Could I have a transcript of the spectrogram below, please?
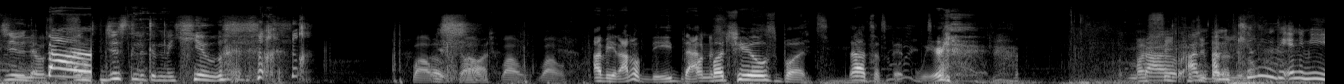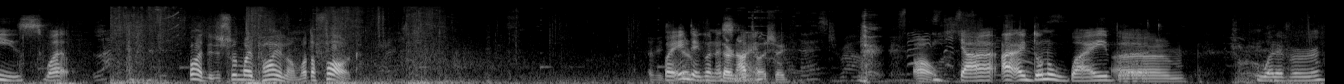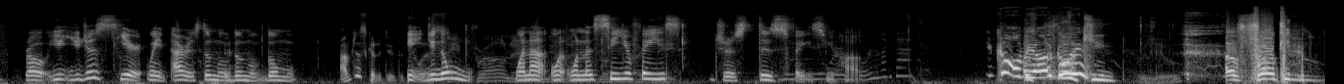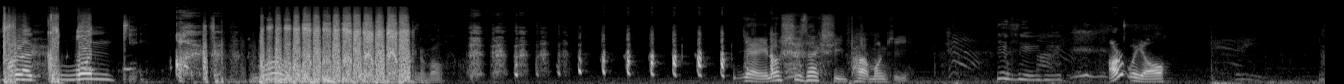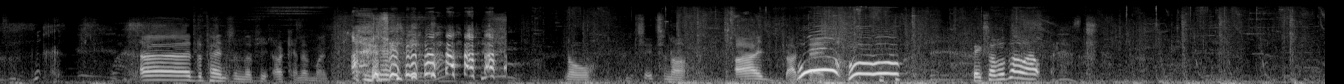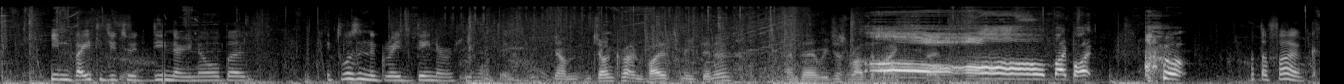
Dude, No. um, just look at my heal. Wow, Oh, wow, God. wow, wow. I mean, I don't need that Honest- much heals, but that's a bit weird. My feet could do I'm, I'm killing the enemies. What? Why? They just threw my pylon. What the fuck? I Why they're, they gonna They're not touching. Oh. Yeah, I, I don't know why, but Um. whatever. Bro, you, you just here. Wait, Aris, don't move, don't move, don't move. I'm just gonna do the Y- twist. You know, when I when, when I see your face, just this face you have. you call me A ugly. fucking, a fucking black monkey. talking about? yeah, you know she's actually part monkey. Aren't we all? Uh, depends on the. Pe- okay, never mind. no, it's, it's not. I I'm dead. Woohoo! Picks up a bow out. He invited you to dinner, you know, but it wasn't a great dinner he wanted. Yeah, Junkrat invited me dinner, and uh, we just robbed the bank Oh, my butt. What the fuck?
